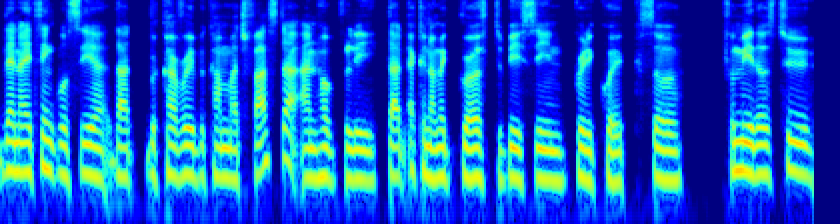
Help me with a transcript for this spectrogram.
then I think we'll see a, uh, that recovery become much faster and hopefully that economic growth to be seen pretty quick. So for me, those two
